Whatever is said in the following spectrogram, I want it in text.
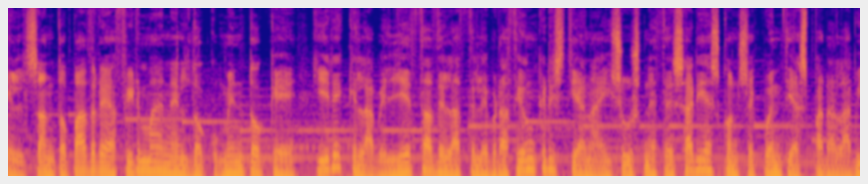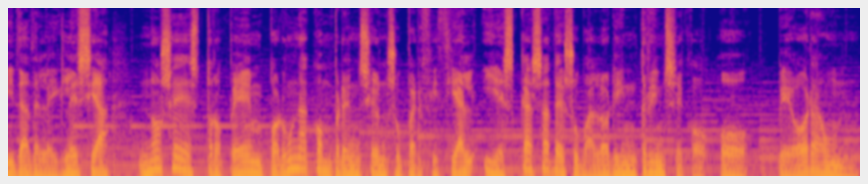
El Santo Padre afirma en el documento que quiere que la belleza de la celebración cristiana y sus necesarias consecuencias para la vida de la Iglesia no se estropeen por una comprensión superficial y escasa de su valor intrínseco o, peor aún,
